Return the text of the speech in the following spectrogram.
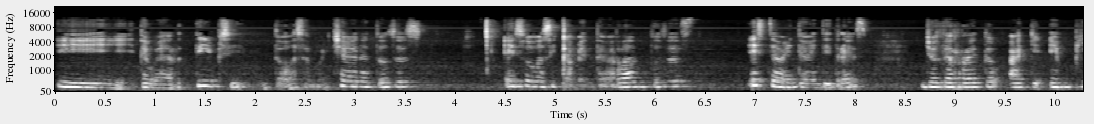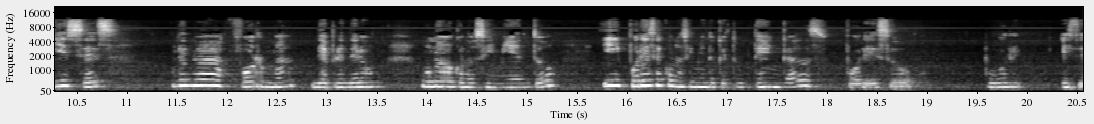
Y te voy a dar tips y todo va a ser muy chévere. Entonces, eso básicamente, ¿verdad? Entonces, este 2023 yo te reto a que empieces una nueva forma de aprender un, nuevo conocimiento y por ese conocimiento que tú tengas, por eso, por esa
